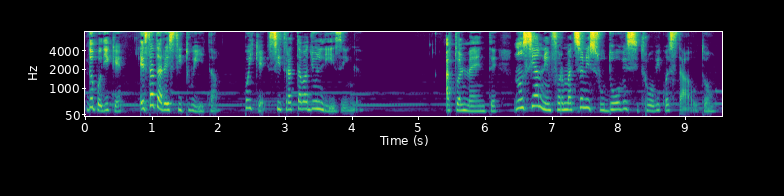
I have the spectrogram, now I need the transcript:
Dopodiché è stata restituita, poiché si trattava di un leasing. Attualmente non si hanno informazioni su dove si trovi quest'auto.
